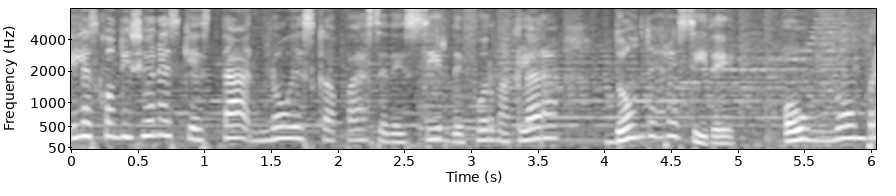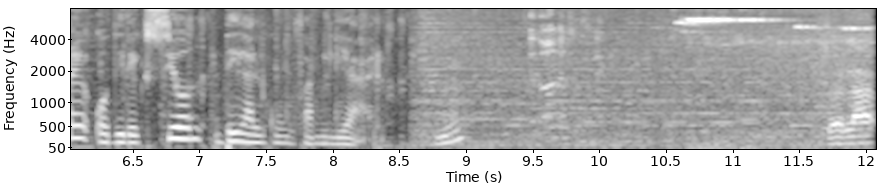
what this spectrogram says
En las condiciones que está no es capaz de decir de forma clara dónde reside o un nombre o dirección de algún familiar. ¿De dónde es? De la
